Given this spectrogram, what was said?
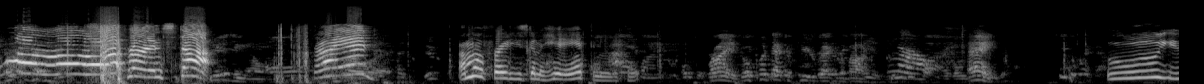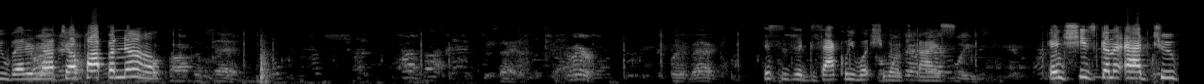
Stop, Ryan, stop! Ryan! I'm afraid he's gonna hit Anthony with it. Ryan, go put that computer back in the box. No. Hey, Ooh, you better not tell Papa no. Papa said. Said. come here. Put it back. This is exactly what she wants, guys. And she's gonna add two,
